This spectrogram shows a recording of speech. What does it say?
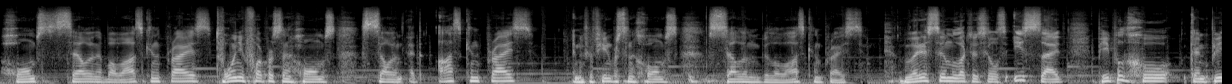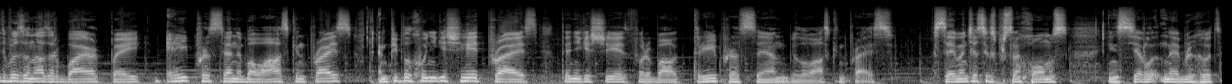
homes selling above asking price, 24% homes selling at asking price, and 15% homes selling below asking price. Very similar to sales East Side, people who compete with another buyer pay 8% above asking price, and people who negotiate price, they negotiate for about 3% below asking price. 76% homes in Seattle neighborhoods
